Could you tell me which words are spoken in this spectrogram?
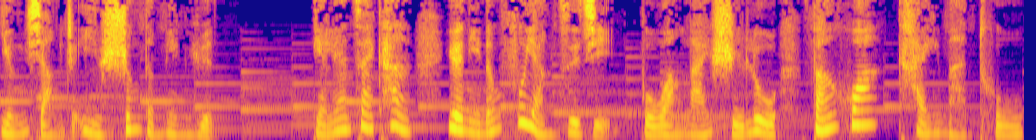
影响着一生的命运。点亮再看，愿你能富养自己，不忘来时路，繁花开满途。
